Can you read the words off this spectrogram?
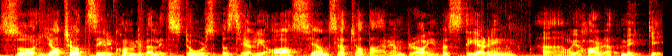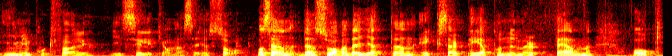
Så jag tror att SIL kommer bli väldigt stor, speciellt i Asien, så jag tror att det här är en bra investering. Eh, och jag har rätt mycket i min portfölj i Silica om jag säger så. Och sen den sovande jätten XRP på nummer 5. Och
